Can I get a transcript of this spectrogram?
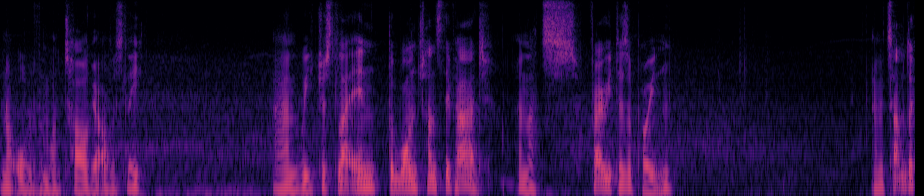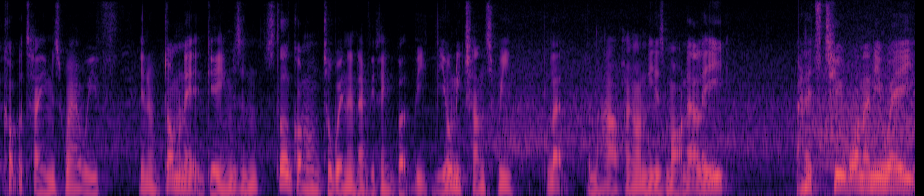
not all of them on target, obviously. And we've just let in the one chance they've had. And that's very disappointing. And it's happened a couple of times where we've, you know, dominated games and still gone on to win and everything. But the, the only chance we let them have, hang on, here's Martinelli. And it's 2-1 anyway.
